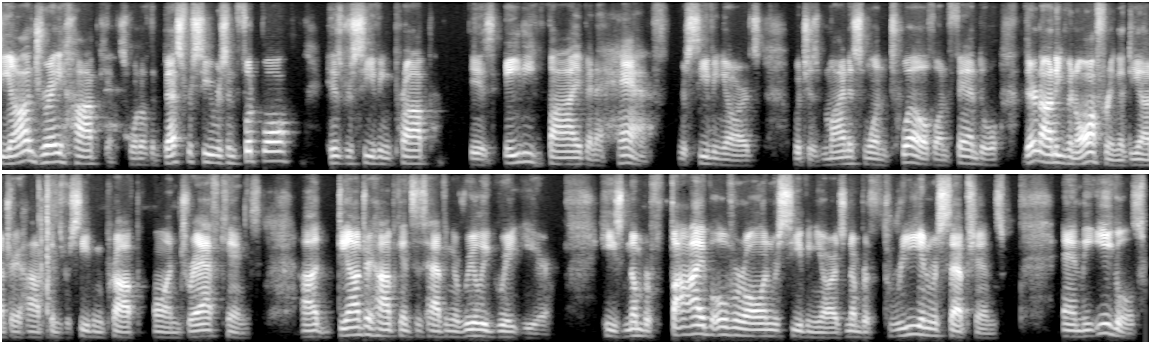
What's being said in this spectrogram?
DeAndre Hopkins, one of the best receivers in football, his receiving prop is 85 and a half receiving yards, which is minus 112 on FanDuel. They're not even offering a DeAndre Hopkins receiving prop on DraftKings. Uh, DeAndre Hopkins is having a really great year. He's number five overall in receiving yards, number three in receptions, and the Eagles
